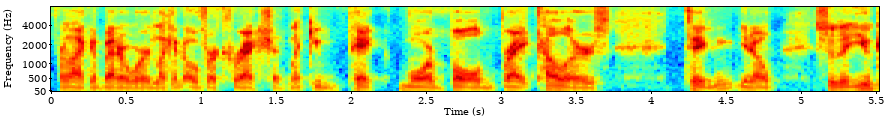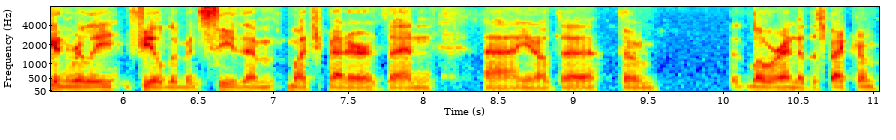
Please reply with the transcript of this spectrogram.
for lack of a better word like an overcorrection? Like you pick more bold bright colors to you know so that you can really feel them and see them much better than uh you know the the lower end of the spectrum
